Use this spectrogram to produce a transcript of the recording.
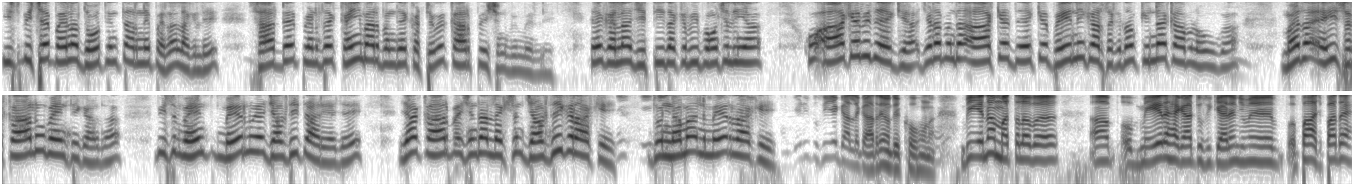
ਇਸ ਪਿੱਛੇ ਪਹਿਲਾਂ ਦੋ ਤਿੰਨ ਧਰਨੇ ਪਹਿਲਾਂ ਲੱਗ ਲਏ। ਸਾਡੇ ਪਿੰਡ ਦੇ ਕਈ ਵਾਰ ਬੰਦੇ ਇਕੱਠੇ ਹੋ ਕੇ ਕਾਰਪੋਰੇਸ਼ਨ ਵੀ ਮਿਲ ਲਏ। ਇਹ ਗੱਲਾਂ ਜੀਤੀ ਤੱਕ ਵੀ ਪਹੁੰਚ ਲੀਆਂ ਉਹ ਆ ਕੇ ਵੀ ਦੇਖ ਗਿਆ। ਜਿਹੜਾ ਬੰਦਾ ਆ ਕੇ ਦੇਖ ਕੇ ਫੇਰ ਨਹੀਂ ਕਰ ਸਕਦਾ, ਉਹ ਕਿੰਨਾ ਕਾਬਲ ਹੋਊਗਾ? ਮੈਂ ਤਾਂ ਇਹੀ ਸਰਕਾਰ ਨੂੰ ਬੇਨਤੀ ਕਰਦਾ ਵੀ ਇਸ ਮਿਹਨਤ ਮੇਅਰ ਨੂੰ ਇਹ ਜਲਦੀ ਤਾਰਿਆ ਜਾਏ ਜਾਂ ਕਾਰਪੋਰੇਸ਼ਨ ਦਾ ਇਲੈਕਸ਼ਨ ਜਲਦੀ ਕਰਾ ਕੇ ਦੋ ਨਵਾਂ ਮੇਅਰ ਲਾ ਕੇ। ਜਿਹੜੀ ਤੁਸੀਂ ਇਹ ਗੱਲ ਕਰ ਰਹੇ ਹੋ ਦੇਖੋ ਹੁਣ, ਵੀ ਇਹਦਾ ਮਤਲਬ ਮੇਅਰ ਹੈਗਾ, ਤੁਸੀਂ ਕਹਿ ਰਹੇ ਹੋ ਜਿਵੇਂ ਭਾਜਪਾ ਦਾ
